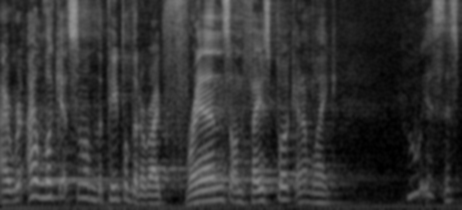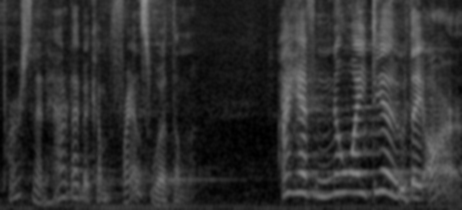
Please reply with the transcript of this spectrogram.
I, re- I look at some of the people that are my friends on Facebook and I'm like, who is this person and how did I become friends with them? I have no idea who they are.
